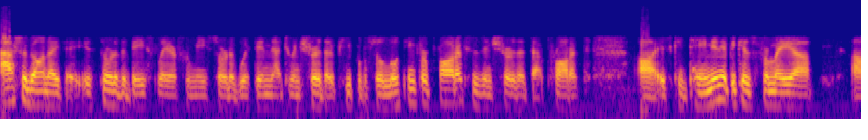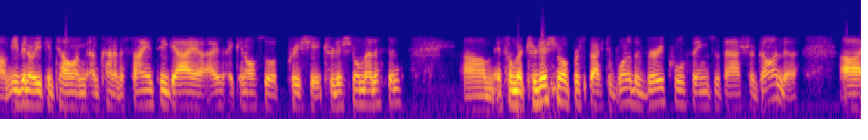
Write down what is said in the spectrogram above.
ashwagandha is sort of the base layer for me, sort of within that, to ensure that people are still looking for products, is ensure that that product uh, is contained in it. Because from a uh, um, even though you can tell I'm, I'm kind of a sciencey guy, I, I can also appreciate traditional medicine. Um, and from a traditional perspective, one of the very cool things with ashwagandha uh,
